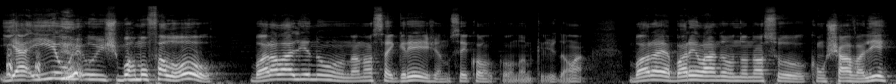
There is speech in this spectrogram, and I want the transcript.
E aí o, os mormons falou, bora lá ali no, na nossa igreja, não sei qual, qual o nome que eles dão lá bora, bora ir lá no, no nosso conchava ali.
